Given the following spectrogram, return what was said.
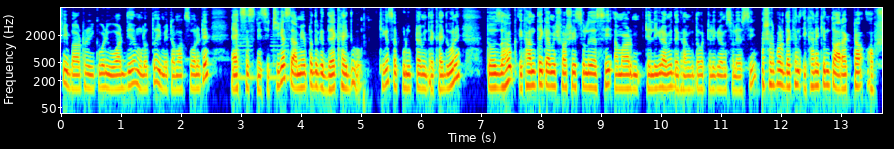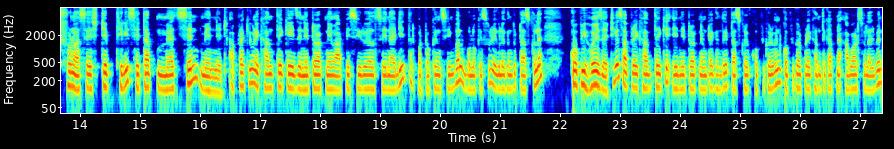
সেই বারোটা রিকভারি ওয়ার্ড দিয়ে মূলত এই মেটামাক্স ওয়ালেটে অ্যাক্সেস নিয়েছি, ঠিক আছে? আমি আপনাদেরকে দেখাই দেবো। ঠিক আছে? প্রুফটা আমি দেখাই দেবো না। তো যাই হোক, এখান থেকে আমি সরাসরি চলে যাচ্ছি। আমার টেলিগ্রামে দেখেন আমি কিন্তু আবার টেলিগ্রামে চলে আসছি। আসার পর দেখেন, এখানে কিন্তু আর একটা অপশন আছে step three set up Matchain mainnet আপনারা কি এখান থেকে এই যে network name R P serial chain ID তারপর টোকেন সিম্বল বলো কিছু এগুলো কিন্তু টাচ করলে কপি হয়ে যায়, ঠিক আছে? আপনি এখান থেকে এই নেটওয়ার্ক নেমটা এখান থেকে টাচ করে কপি করবেন। কপি করার পর এখান থেকে আপনি আবার চলে আসবেন।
